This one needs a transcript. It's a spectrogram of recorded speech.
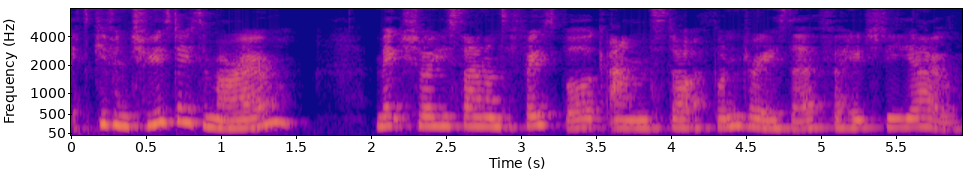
It's Giving Tuesday tomorrow. Make sure you sign on to Facebook and start a fundraiser for HDYO.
